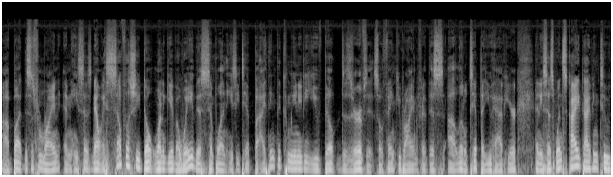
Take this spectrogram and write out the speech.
Uh, but this is from Ryan, and he says, "Now I selfishly don't want to give away this simple and easy tip, but I think the community you've built deserves it. So thank you, Ryan, for this uh, little tip that you have here." And he says, "When skydiving to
